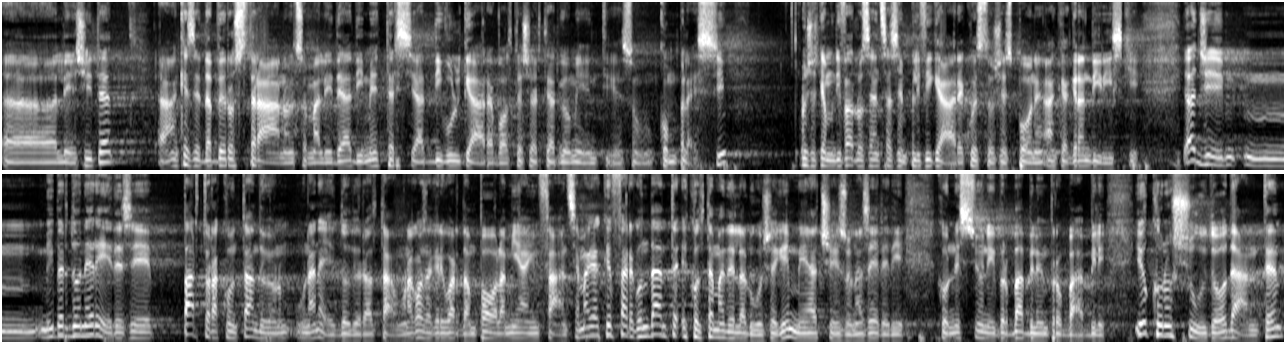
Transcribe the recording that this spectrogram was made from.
uh, lecite anche se è davvero strano insomma, l'idea di mettersi a divulgare a volte certi argomenti che sono complessi, noi cerchiamo di farlo senza semplificare, questo ci espone anche a grandi rischi. E oggi mh, mm, mi perdonerete se parto raccontandovi un, un, aneddoto in realtà, una cosa che riguarda un po' la mia infanzia, ma che ha a che fare con Dante e col tema della luce, che in me ha acceso una serie di connessioni probabili o improbabili. Io ho conosciuto Dante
